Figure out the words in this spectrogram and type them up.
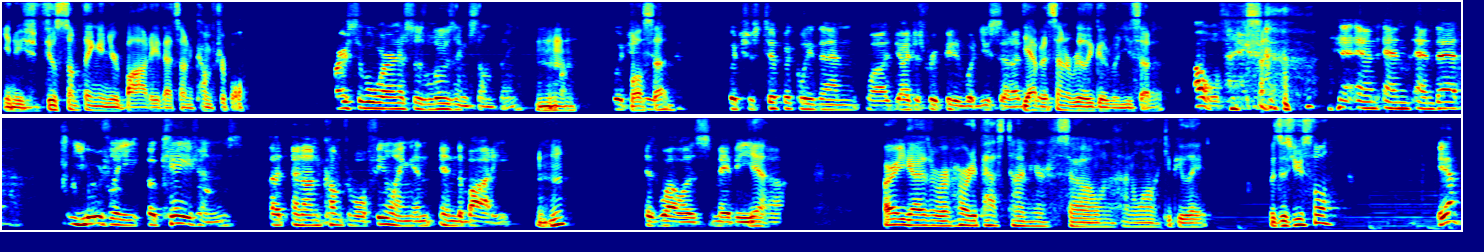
you know, you should feel something in your body that's uncomfortable. Price of awareness is losing something. Mhm. Which Well is, said. Which is typically then, well, I, I just repeated what you said. I Yeah, but it sounded really good when you said it. oh, well, thanks. and and and that usually occasions a, an uncomfortable feeling in in the body, hmm as well as maybe Yeah. uh, All right, you guys, we're already past time here, so I don't want to keep you late. Was this useful? yeah.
